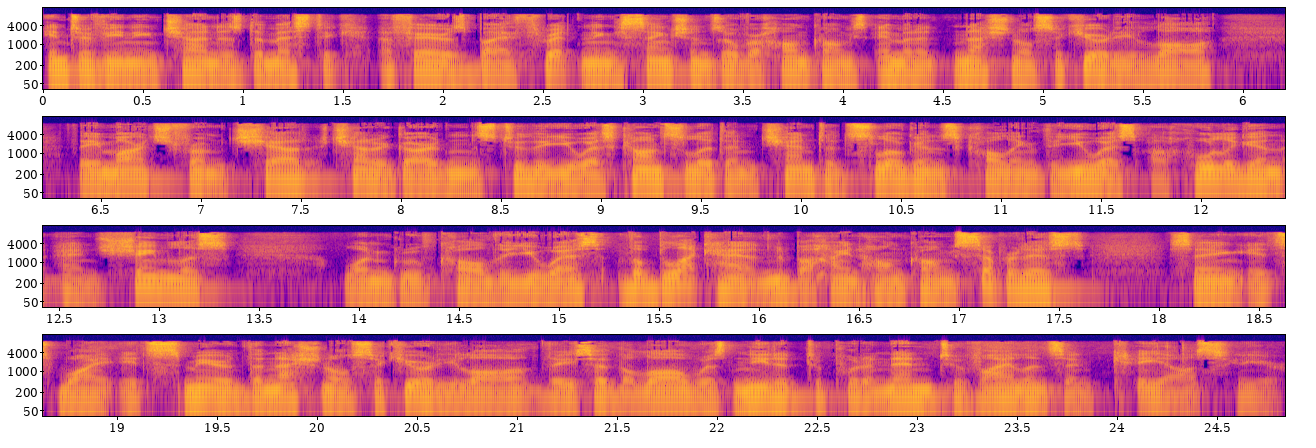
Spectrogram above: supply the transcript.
intervening China's domestic affairs by threatening sanctions over Hong Kong's imminent national security law they marched from Chater Gardens to the U.S. consulate and chanted slogans calling the U.S. a hooligan and shameless. One group called the U.S. the black hand behind Hong Kong separatists, saying it's why it smeared the national security law. They said the law was needed to put an end to violence and chaos here.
